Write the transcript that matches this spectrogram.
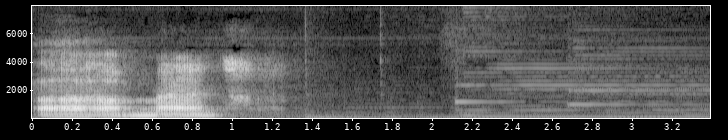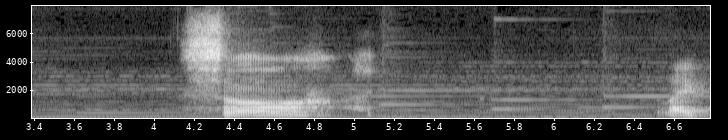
Ah, man. So, like,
